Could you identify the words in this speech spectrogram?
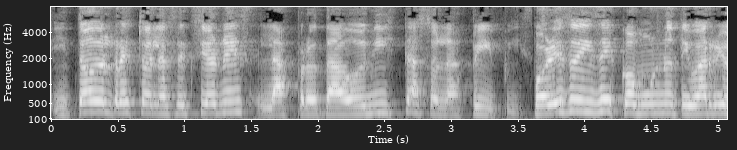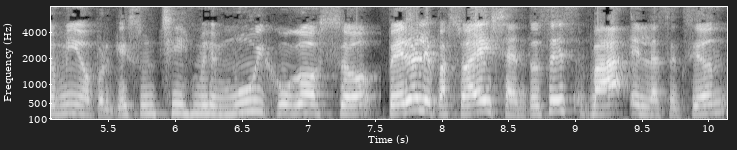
Y todo el resto de las secciones, las protagonistas son las pipis. Por eso dices como un notibarrio mío, porque es un chisme muy jugoso, pero le pasó a ella, entonces va en la sección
